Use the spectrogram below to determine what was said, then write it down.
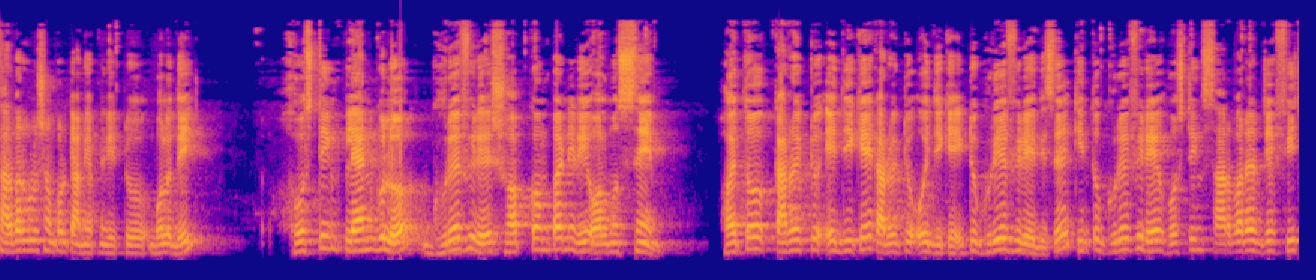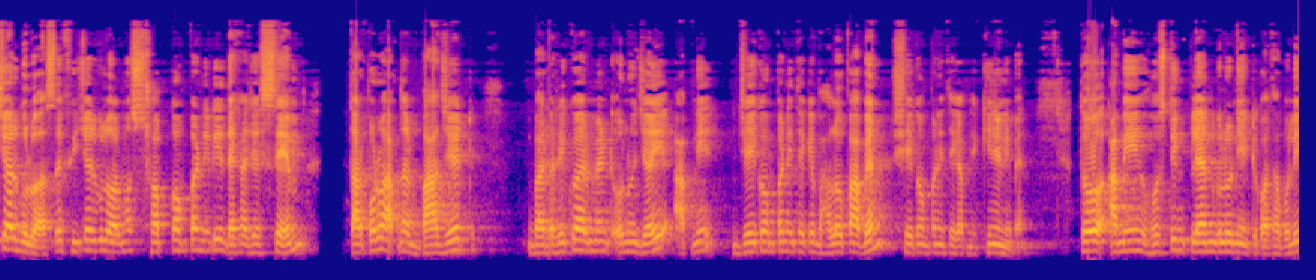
সার্ভারগুলো সম্পর্কে আমি আপনাকে একটু বলে দিই। হোস্টিং প্ল্যানগুলো ঘুরে ফিরে সব কোম্পানিরই অলমোস্ট সেম হয়তো কারও একটু এদিকে, কারও একটু ওই দিকে একটু ঘুরিয়ে ফিরিয়ে দিছে, কিন্তু ঘুরে ফিরে হোস্টিং সার্ভারের যে ফিচারগুলো আছে ফিচারগুলো অলমোস্ট সব কোম্পানিরই দেখা যায় সেম তারপরও আপনার বাজেট বা রিকোয়ারমেন্ট অনুযায়ী আপনি যেই কোম্পানি থেকে ভালো পাবেন, সেই কোম্পানি থেকে আপনি কিনে নেবেন। তো আমি হোস্টিং প্ল্যানগুলো নিয়ে একটু কথা বলি।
